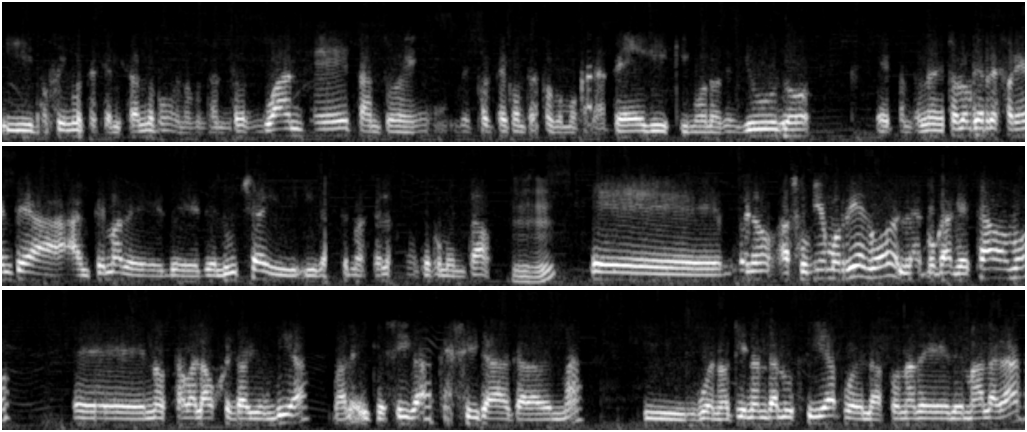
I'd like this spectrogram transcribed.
y nos fuimos especializando pues, bueno, tanto en guantes, tanto en deporte de contacto como karategi, kimonos de judo, eh, pantalones, todo lo que es referente a- al tema de, de- de lucha y, y de artes marciales, como te he comentado. Eh, bueno, asumíamos riesgos en la época que estábamos, eh, no estaba el auge que hay en día, ¿vale? Y que siga, que siga cada vez más. Y bueno, aquí en Andalucía, pues en la zona de, de Málaga,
